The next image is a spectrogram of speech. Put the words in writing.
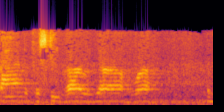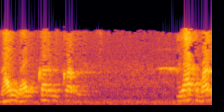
कांड फेस्टिवल यह भारी भारी कर्म कर लेते रात भर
